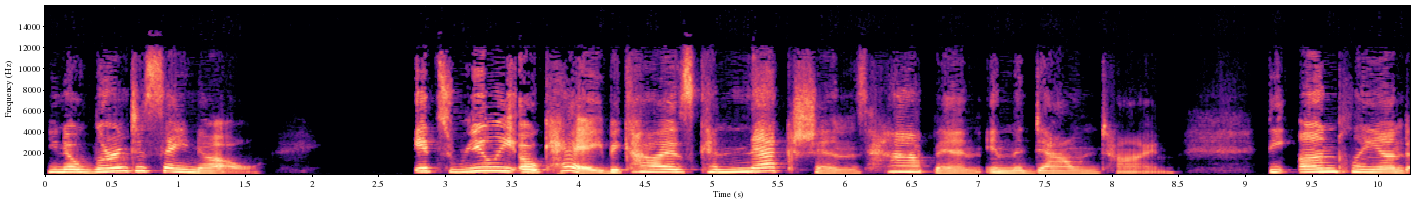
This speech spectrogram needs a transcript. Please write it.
You know, learn to say no it's really okay because connections happen in the downtime, the unplanned,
